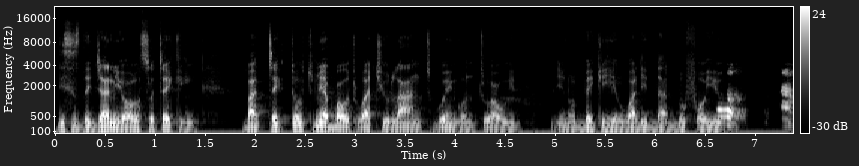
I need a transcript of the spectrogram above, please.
this is the journey you're also taking. But take, talk to me about what you learned going on tour with you know Becky Hill. What did that do for you? Well, uh,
